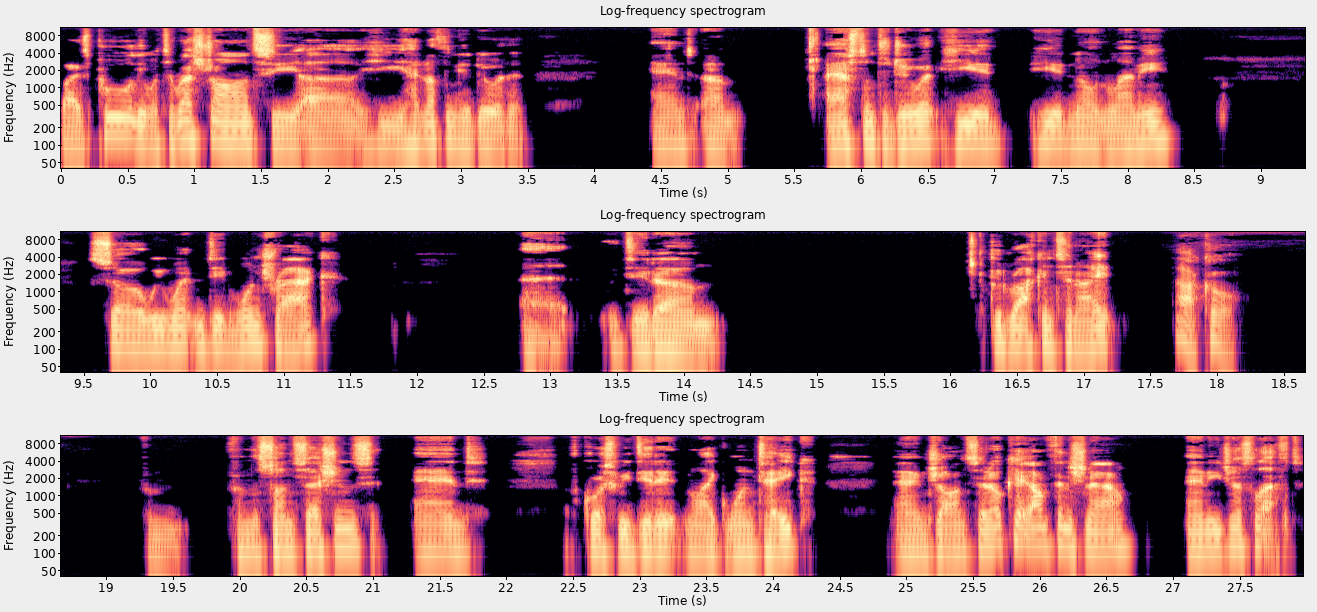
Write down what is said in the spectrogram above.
by his pool. He went to restaurants. He, uh, he had nothing to do with it. And, um, I asked him to do it. He had, he had known Lemmy. So we went and did one track. Uh, we did, um, Good Rockin' Tonight Ah, cool. from from the Sun Sessions, and of course we did it in like one take. And John said, "Okay, I'm finished now," and he just left.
